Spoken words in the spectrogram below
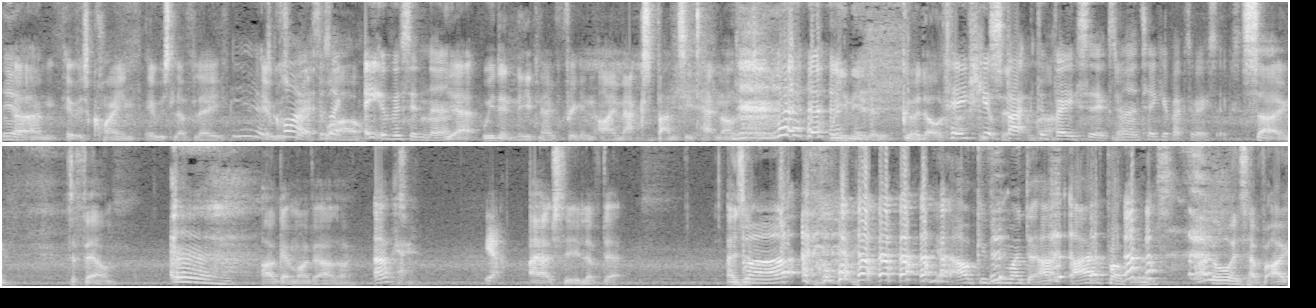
Yeah. Um, it was quaint. It was lovely. Yeah, it it's was quiet. There's worthwhile. like eight of us in there. Yeah, we didn't need no friggin' IMAX fancy technology. we needed good old fashioned Take it back to basics, Yeah. man. Take it back to basics. So, the film. I'll get my bit out of the way. Okay. Yeah. I absolutely loved it. As a, But yeah, I'll give you my. I have problems. I always have. I,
